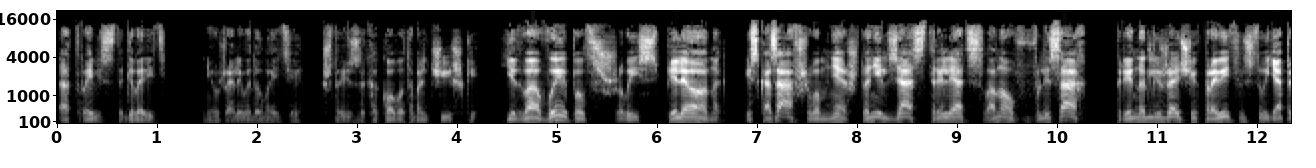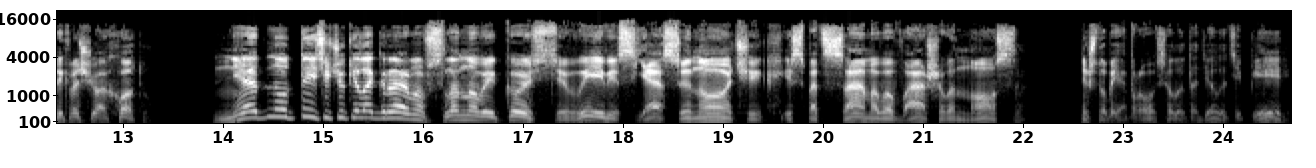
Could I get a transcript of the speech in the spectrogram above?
отрывисто говорить. Неужели вы думаете, что из-за какого-то мальчишки, едва выползшего из пеленок и сказавшего мне, что нельзя стрелять слонов в лесах, принадлежащих правительству, я прекращу охоту? Не одну тысячу килограммов слоновой кости вывез я, сыночек, из-под самого вашего носа. И чтобы я бросил это дело теперь,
